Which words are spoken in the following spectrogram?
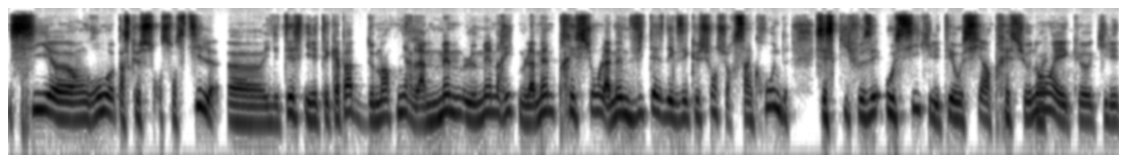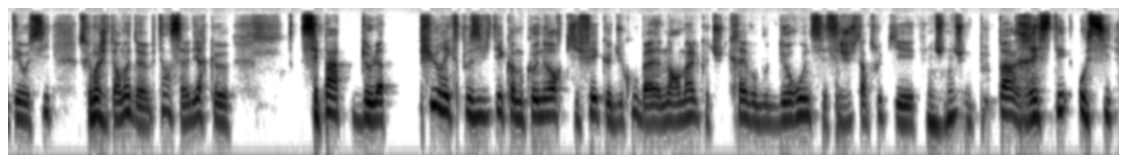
si, euh, en gros, parce que son, style, euh, il, était, il était capable de maintenir la même, le même rythme, la même pression, la même vitesse d'exécution sur cinq rounds, c'est ce qui faisait aussi qu'il était aussi impressionnant et que, qu'il était aussi. Parce que moi, j'étais en mode, putain, ça veut dire que c'est pas de la pure explosivité comme Connor qui fait que du coup, bah, normal que tu te crèves au bout de deux rounds. C'est, juste un truc qui est. tu, mhm. ne peux pas rester aussi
